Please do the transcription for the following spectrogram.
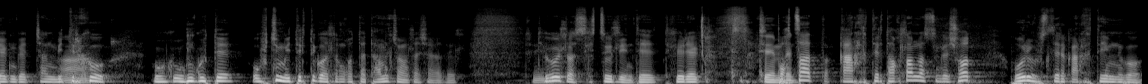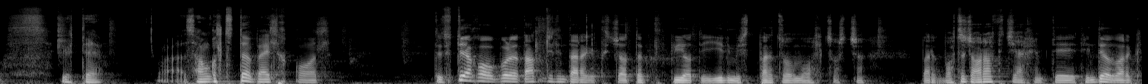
яг ингээд чам мэдрэхүү өнгөтэй өвчин мэдэрдэг болгонгуудаа тамлж бамлаа шагаад тэгэл. Тэгвэл бас хэцүү л юм тий. Тэгэхээр яг буцаад гарах тэр тоглоомноос ингээд шууд өөрийн хүслээр гарах тийм нөгөө юутай а, сонголттой байхгүй бол Тэгтээ яг хоо бүр 70 жилийн дараа гэдэг чи одоо би одоо 90 мэрт баг 100 муу болчихор чинь. Бараг буцаж ороод чи яах юм те. Тэндээ баг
